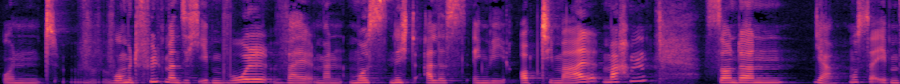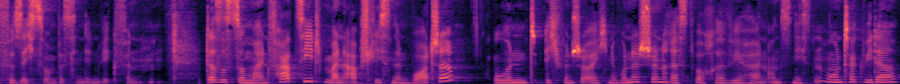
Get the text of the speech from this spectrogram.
und womit fühlt man sich eben wohl, weil man muss nicht alles irgendwie optimal machen, sondern ja, muss da eben für sich so ein bisschen den Weg finden. Das ist so mein Fazit, meine abschließenden Worte und ich wünsche euch eine wunderschöne Restwoche. Wir hören uns nächsten Montag wieder.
